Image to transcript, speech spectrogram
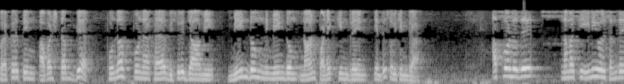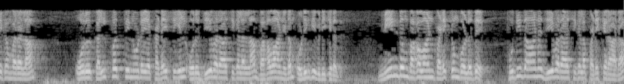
பிரகிருதிம் அவஷ்டபிய புனப்புனக விசிறுஜாமி மீண்டும் மீண்டும் நான் படைக்கின்றேன் என்று சொல்கின்றார். அப்பொழுது நமக்கு இனி ஒரு சந்தேகம் வரலாம். ஒரு கல்பத்தினுடைய கடைசியில் ஒரு ஜீவராசிகள் எல்லாம் பகவானிடம் ஒடுங்கி விடுகிறது. மீண்டும் பகவான் படைக்கும் பொழுது புதிதான ஜீவராசிகளை படைக்கிறாரா?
